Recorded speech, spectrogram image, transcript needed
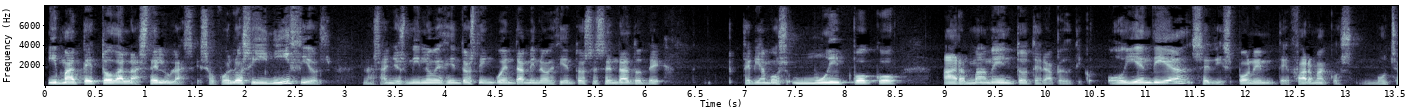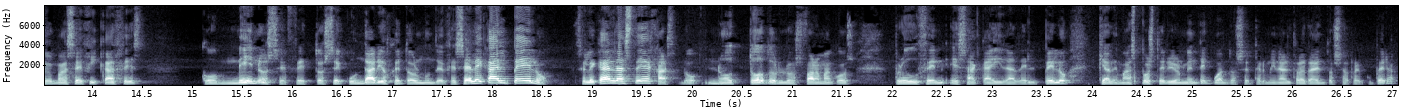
y mate todas las células. Eso fue los inicios, en los años 1950-1960, donde teníamos muy poco armamento terapéutico. Hoy en día se disponen de fármacos mucho más eficaces, con menos efectos secundarios que todo el mundo dice, se le cae el pelo. ¿Se le caen las cejas? No, no todos los fármacos producen esa caída del pelo, que además posteriormente, en cuanto se termina el tratamiento, se recupera.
